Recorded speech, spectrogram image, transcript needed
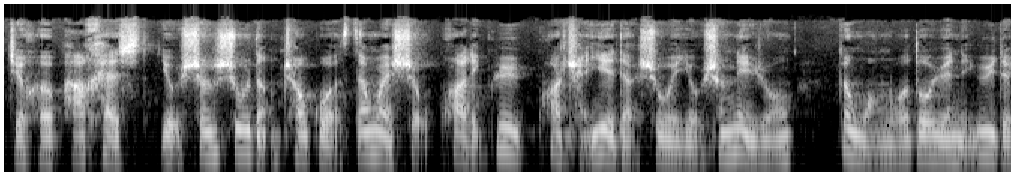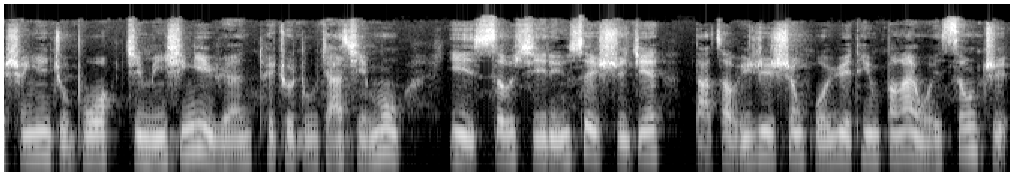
结合 Podcast、有声书等超过三万首跨领域、跨产业的数位有声内容，更网罗多元领域的声音主播及明星艺人，推出独家节目，以搜集零碎时间，打造一日生活乐听方案为宗旨，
